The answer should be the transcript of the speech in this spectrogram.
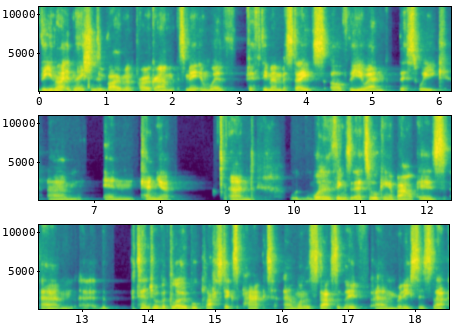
the United Nations Environment Programme is meeting with 50 member states of the UN this week um, in Kenya and one of the things that they're talking about is um, uh, the potential of a global plastics pact. And one of the stats that they've um, released is that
